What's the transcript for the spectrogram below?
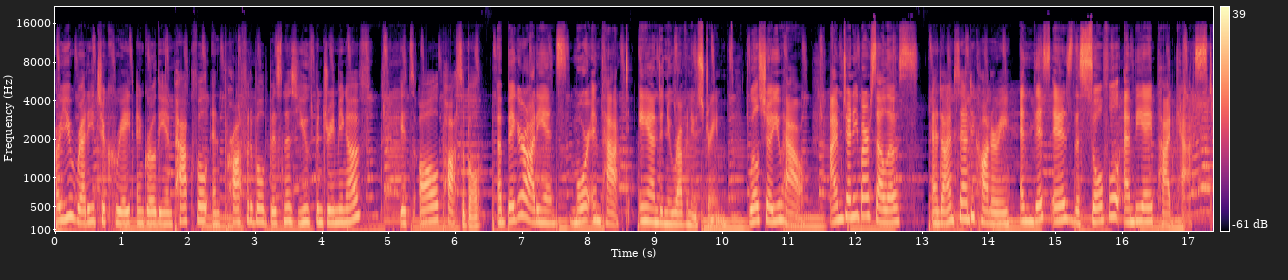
Are you ready to create and grow the impactful and profitable business you've been dreaming of? It's all possible. A bigger audience, more impact, and a new revenue stream. We'll show you how. I'm Jenny Barcelos. And I'm Sandy Connery. And this is the Soulful MBA Podcast.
